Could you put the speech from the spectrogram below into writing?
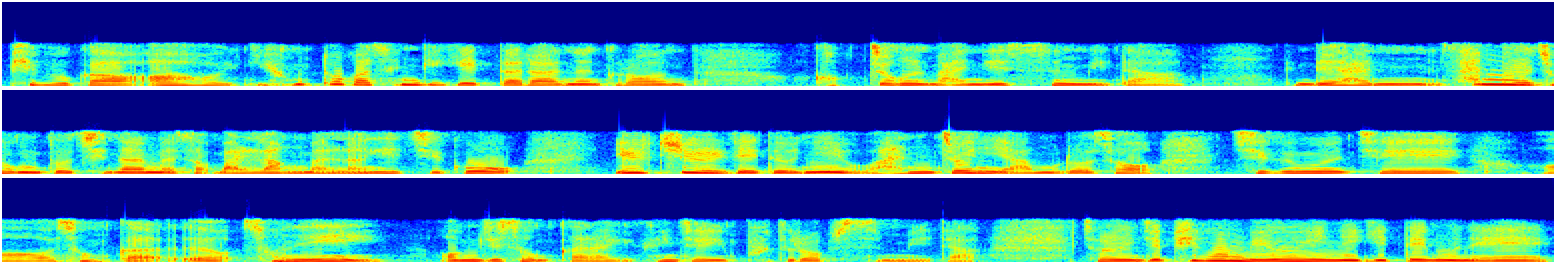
피부가 아, 흉터가 생기겠다라는 그런 걱정을 많이 했습니다. 근데 한 3일 정도 지나면서 말랑말랑해지고 일주일 되더니 완전히 야물어서 지금은 제 어, 손가, 어, 손이 엄지 손가락이 굉장히 부드럽습니다. 저는 이제 피부 미용인이기 때문에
